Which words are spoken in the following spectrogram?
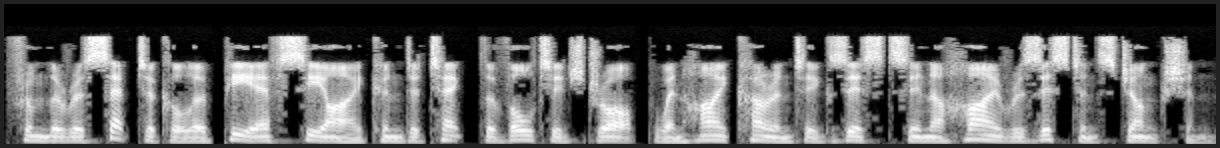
From the receptacle a PFCI can detect the voltage drop when high current exists in a high resistance junction.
